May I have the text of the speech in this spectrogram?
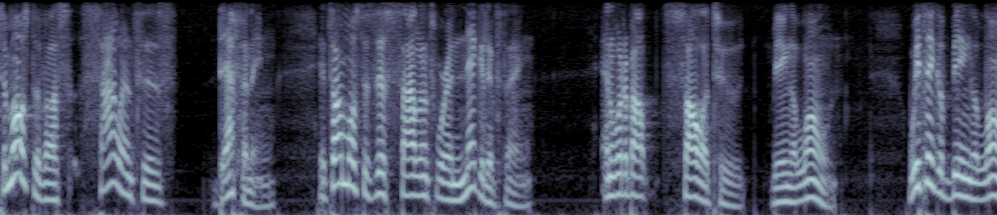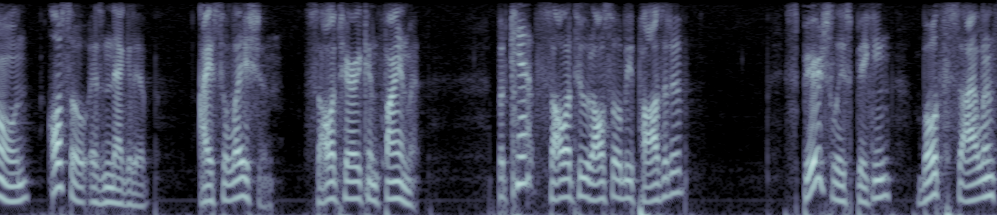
to most of us, silence is deafening. It's almost as if silence were a negative thing. And what about solitude, being alone? We think of being alone also as negative isolation, solitary confinement. But can't solitude also be positive? Spiritually speaking, both silence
